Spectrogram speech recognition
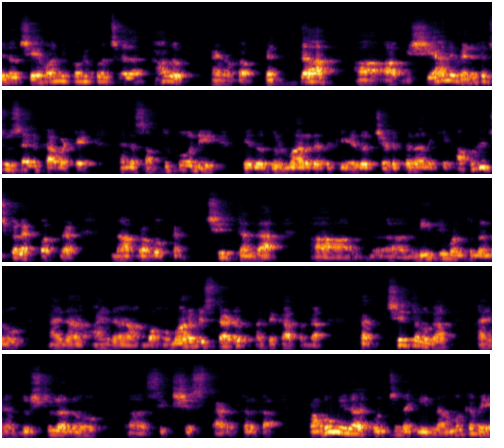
ఏదో క్షేమాన్ని కోరుకోవచ్చు కదా? కాదు. ఆయన ఒక పెద్ద ఆ ఆ విషయాన్ని వెనక చూశాడు కాబట్టి ఆయన సర్దుకొని ఏదో దుర్మార్గతకి ఏదో చెడుతనానికి అప్పగించుకోలేకపోతున్నాడు. నా ప్రభు ఖచ్చితంగా ఆ నీతిమంతులను ఆయన ఆయన బహుమానం ఇస్తాడు. అంతేకాకుండా ఖచ్చితంగా ఆయన దుష్టులను శిక్షిస్తాడు. కనుక ప్రభు మీద ఉంచిన ఈ నమ్మకమే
